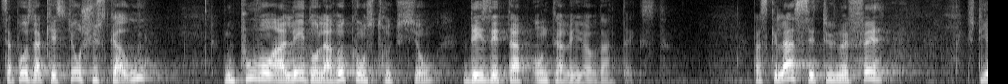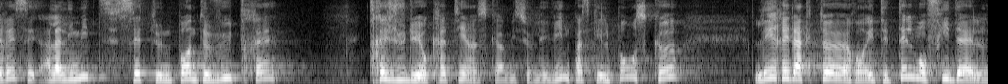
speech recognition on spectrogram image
Ça pose la question jusqu'à où nous pouvons aller dans la reconstruction des étapes antérieures d'un texte? Parce que là, c'est un effet, je dirais, à la limite, c'est un point de vue très, très judéo-chrétien, ce qu'a M. Lévin, parce qu'il pense que les rédacteurs ont été tellement fidèles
